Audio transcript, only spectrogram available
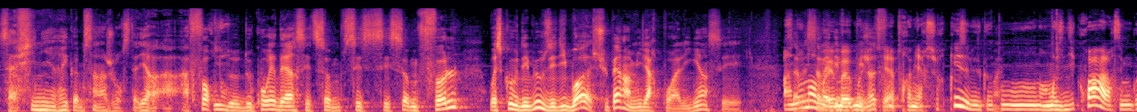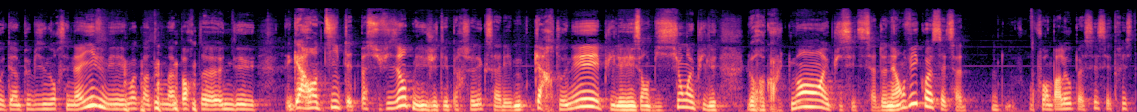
ça finirait comme ça un jour C'est-à-dire à, à force de, de courir derrière cette somme- ces, ces sommes folles Ou est-ce qu'au début, vous avez dit, bah, super, un milliard pour la Ligue 1, c'est. Ah ça- non, ça non, mais moi, j'étais la première surprise, quand on a envie d'y croire, alors c'est mon côté un peu bisounours et naïf, mais moi, quand on m'apporte euh, une des, des garanties, peut-être pas suffisantes, mais j'étais persuadée que ça allait cartonner, et puis les ambitions, et puis les- le recrutement, et puis ça donnait envie, quoi. Il faut en parler au passé, c'est triste.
